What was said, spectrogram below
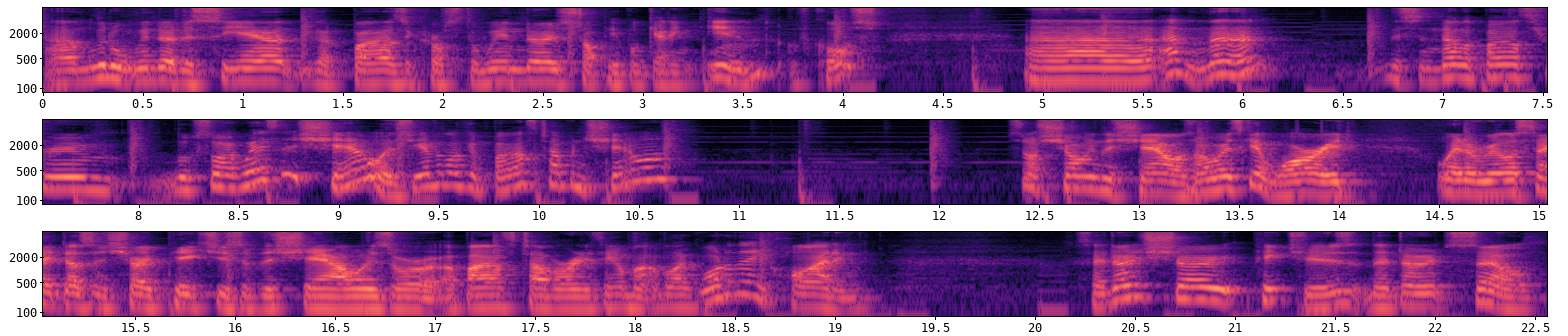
Um, little window to see out. You've got bars across the window to stop people getting in, of course. Uh, other than that, this is another bathroom. Looks like, where's the showers? You have like a bathtub and shower? It's not showing the showers. I always get worried when a real estate doesn't show pictures of the showers or a bathtub or anything. I'm like what are they hiding? So don't show pictures that don't sell.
